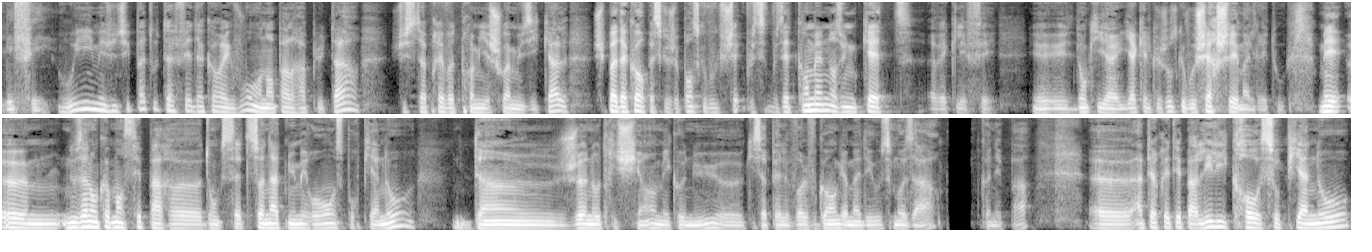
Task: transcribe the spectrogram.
l'effet. Oui, mais je ne suis pas tout à fait d'accord avec vous, on en parlera plus tard juste après votre premier choix musical. Je suis pas d'accord parce que je pense que vous, vous êtes quand même dans une quête avec les faits. Et donc il y, a, quelque chose que vous cherchez malgré tout. Mais euh, nous allons commencer par euh, donc cette sonate numéro 11 pour piano d'un jeune Autrichien méconnu euh, qui s'appelle Wolfgang Amadeus Mozart. Je ne connais pas. interprété par Lily Krauss au piano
